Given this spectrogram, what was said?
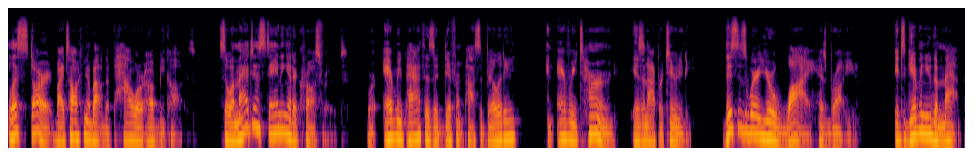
Let's start by talking about the power of because. So imagine standing at a crossroads where every path is a different possibility and every turn is an opportunity. This is where your why has brought you. It's given you the map,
